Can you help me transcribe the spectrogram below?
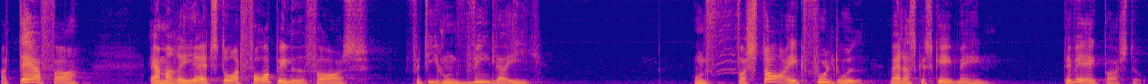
Og derfor er Maria et stort forbillede for os, fordi hun hviler i. Hun forstår ikke fuldt ud, hvad der skal ske med hende. Det vil jeg ikke påstå.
